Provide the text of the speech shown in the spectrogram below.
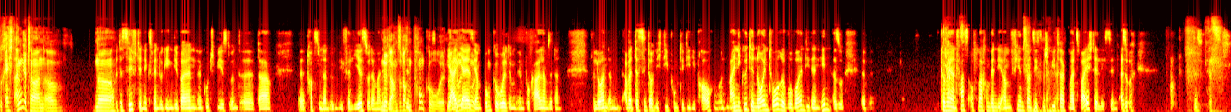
recht angetan. Äh, ne Aber das hilft dir nichts, wenn du gegen die Bayern äh, gut spielst und äh, da äh, trotzdem dann irgendwie verlierst oder meine. Nö, da haben sie doch einen Punkt geholt. Ne? Ja, ja, ja, sie haben einen Punkt geholt, im, im Pokal haben sie dann verloren. Ähm, aber das sind doch nicht die Punkte, die die brauchen. Und meine Güte, neun Tore, wo wollen die denn hin? Also äh, können ja. wir ja ein Fass aufmachen, wenn die am 24. Spieltag mal zweistellig sind. Also das, das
